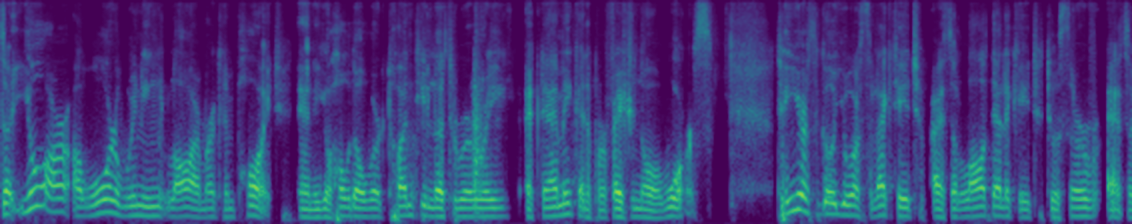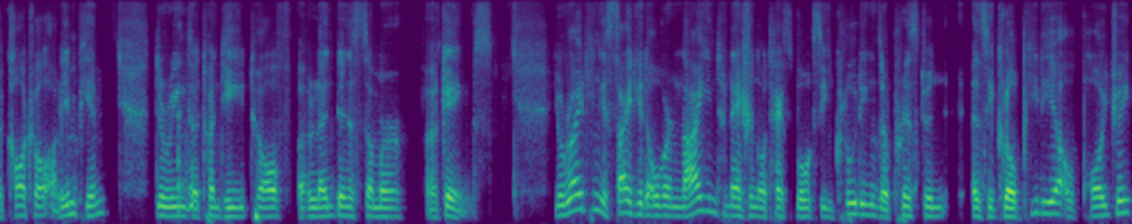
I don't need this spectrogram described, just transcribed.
So you are award-winning Lao American poet, and you hold over 20 literary, academic, and professional awards. 10 years ago, you were selected as a Lao delegate to serve as a cultural Olympian during the 2012 London Summer uh, Games. Your writing is cited over nine international textbooks, including the Princeton Encyclopedia of Poetry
